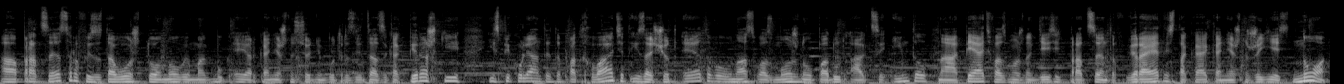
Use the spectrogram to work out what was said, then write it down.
а, процессоров из-за того, что новый MacBook Air, конечно, сегодня будет разлетаться как пирожки, и спекулянты это подхватят, и за счет этого у нас, возможно, возможно, упадут акции Intel на 5, возможно, 10%. Вероятность такая, конечно же, есть. Но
